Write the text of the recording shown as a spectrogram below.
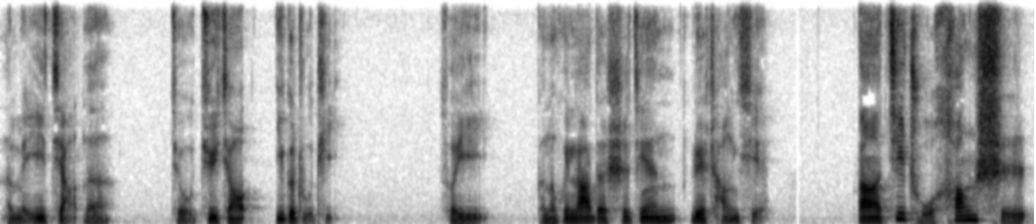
那每一讲呢，就聚焦一个主题，所以可能会拉的时间略长一些，把基础夯实，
